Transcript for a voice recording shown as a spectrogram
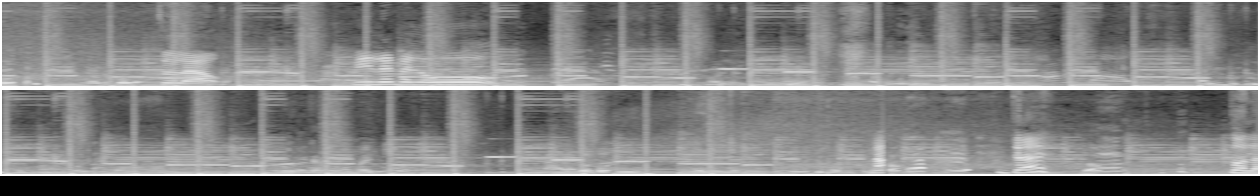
ร้อยตัดงาเรียบร้อยแล้วเจอแล้ววิ่เล่นไหมลูกนักใจตัวอะไร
